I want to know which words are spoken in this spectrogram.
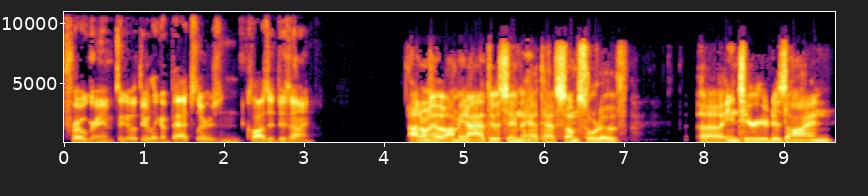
program to go through, like a bachelor's in closet design? I don't know. I mean, I have to assume they have to have some sort of uh, interior design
